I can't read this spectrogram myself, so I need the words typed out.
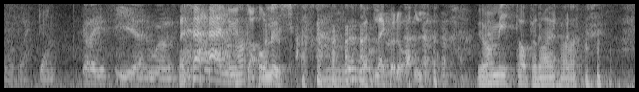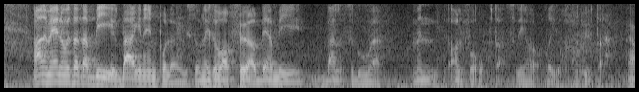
Roar Brekken. Skal jeg si noe? Nå skal jeg holde kjeft! Ødelegger du alt? Vi var midt oppi nå her. Ja, det- Han er med i noe som heter Bil, Bergen Impolog, som liksom var før BMI vel så gode, men altfor opptatt, så de har aldri gjort noe ut av det. Ja.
